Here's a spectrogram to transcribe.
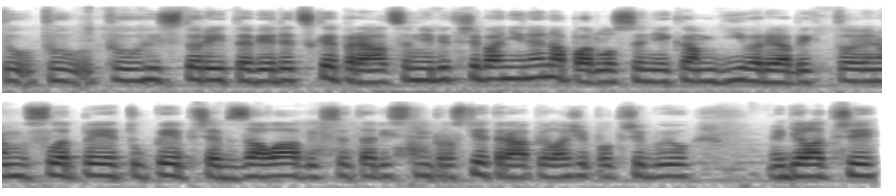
tu, tu, tu historii té vědecké práce. Mě by třeba ani nenapadlo se někam dívat, já bych to jenom slepě tupě převzala, abych se tady s tím prostě trápila, že potřebuju dělat tři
